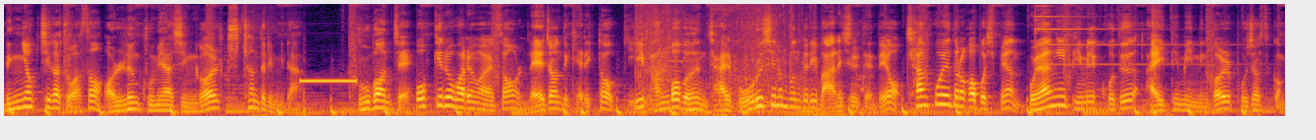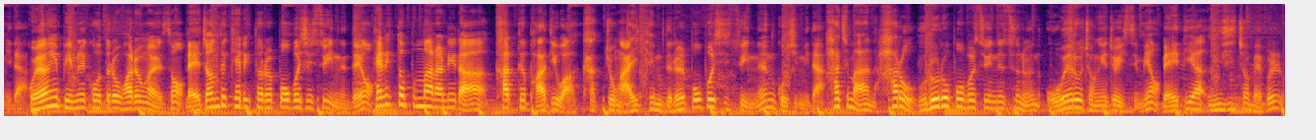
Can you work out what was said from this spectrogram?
능력치가 좋아서 얼른 구매하신 걸 추천드립니다. 두 번째, 뽑기를 활용하여서 레전드 캐릭터 얻기. 이 방법은 잘 모르시는 분들이 많으실 텐데요. 창고에 들어가 보시면 고양이 비밀 코드 아이템이 있는 걸 보셨을 겁니다. 고양이 비밀 코드를 활용하여서 레전드 캐릭터를 뽑으실 수 있는데요. 캐릭터뿐만 아니라 카트 바디와 각종 아이템들을 뽑으실 수 있는 곳입니다. 하지만 하루 무료로 뽑을 수 있는 수는 5회로 정해져 있으며 메디아 은신처 맵을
